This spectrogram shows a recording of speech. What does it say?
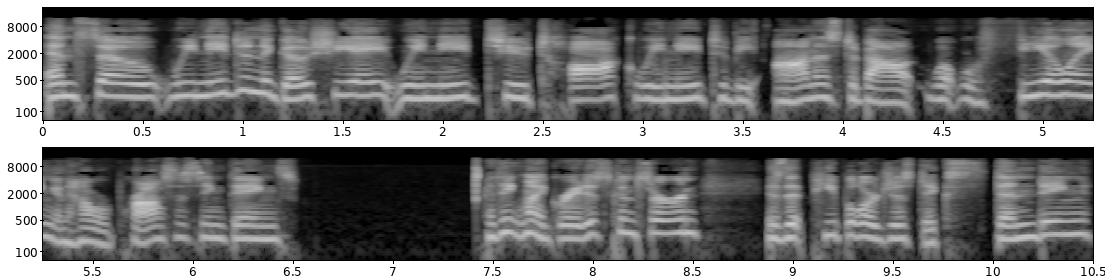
And so we need to negotiate. We need to talk. We need to be honest about what we're feeling and how we're processing things. I think my greatest concern is that people are just extending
